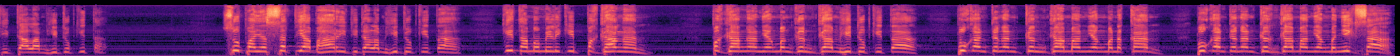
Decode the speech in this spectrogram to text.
di dalam hidup kita. Supaya setiap hari di dalam hidup kita, kita memiliki pegangan. Pegangan yang menggenggam hidup kita. Bukan dengan genggaman yang menekan. Bukan dengan genggaman yang menyiksa.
